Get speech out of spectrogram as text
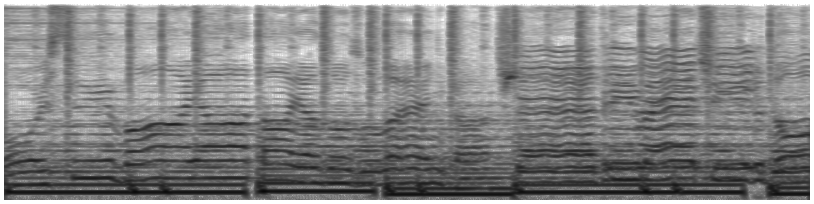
Ой, сивая тая зозуленька, щедрий вечір, добрий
